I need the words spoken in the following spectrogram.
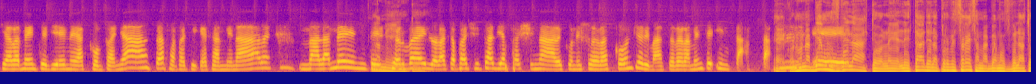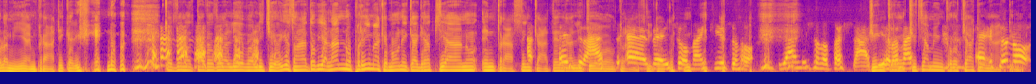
chiaramente viene accompagnata, fa fatica a camminare, ma la mente, la il mente. cervello, la capacità di affascinare con i suoi racconti è rimasta veramente intatta. Ecco, non abbiamo e... svelato l'età della professoressa, ma abbiamo svelato la mia in pratica dicendo che sono stato suo allievo al liceo. Io sono andato via l'anno prima che Monica Graziano entrasse in ah, cattedra al liceo classico. Eh beh, insomma, anch'io sono, gli anni sono passati. Ci, incro- ci siamo incrociati eh, sono,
